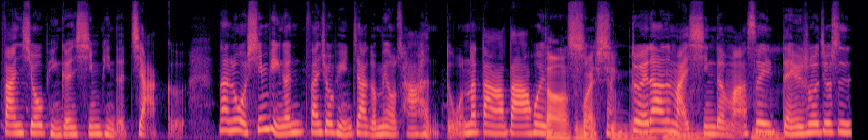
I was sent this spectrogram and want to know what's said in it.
翻修品跟新品的价格。那如果新品跟翻修品价格没有差很多，那大家大家会当然是买新的对，当然是买新的嘛。所以等于说就是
